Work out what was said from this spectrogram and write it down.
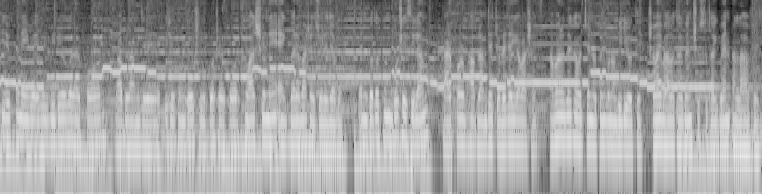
কিছুক্ষণ এই ভিডিও করার পর ভাবলাম যে কিছুক্ষণ বসি, বসার পর ওয়াজ শুনে একবারে বাসায় চলে যাব। দেন কতক্ষণ বসেছিলাম, তারপর ভাবলাম যে চলে যাই বাসায়। আবারও দেখা হচ্ছে নতুন কোনো ভিডিওতে সবাই ভালো থাকবেন, সুস্থ থাকবেন, আল্লাহ হাফেজ।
